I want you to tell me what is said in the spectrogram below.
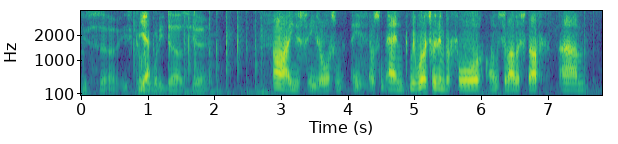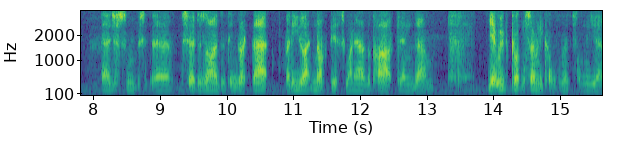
he's uh, he's good yeah. at what he does. Yeah. Oh, he's he's awesome. He's awesome, and we worked with him before on some other stuff, um, uh, just some uh, shirt designs and things like that. But he like knocked this one out of the park, and um, yeah, we've gotten so many compliments on the uh,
